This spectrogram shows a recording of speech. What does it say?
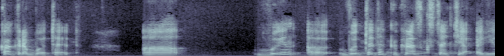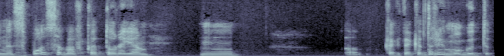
Как работает? А, вы, а, вот это как раз, кстати, один из способов, которые как-то, которые могут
